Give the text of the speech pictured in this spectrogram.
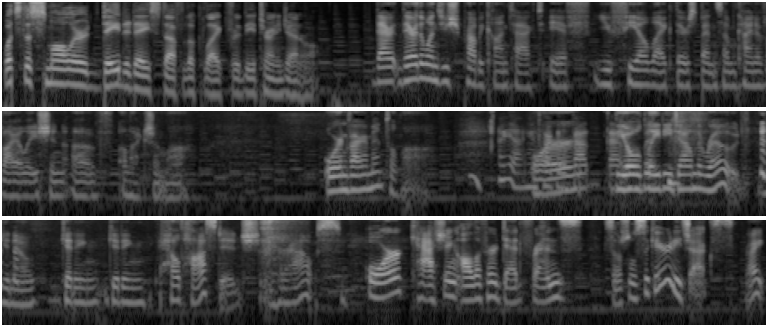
What's the smaller day to day stuff look like for the Attorney General? They're, they're the ones you should probably contact if you feel like there's been some kind of violation of election law or environmental law. Oh yeah, or the old lady down the road, you know, getting getting held hostage in her house, or cashing all of her dead friends' social security checks. Right.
